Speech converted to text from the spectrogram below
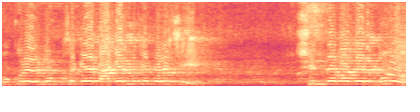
কুকুরের মুখ থেকে বাঘের মুখে পড়েছি। সিন্দাবাদের বুড়ো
